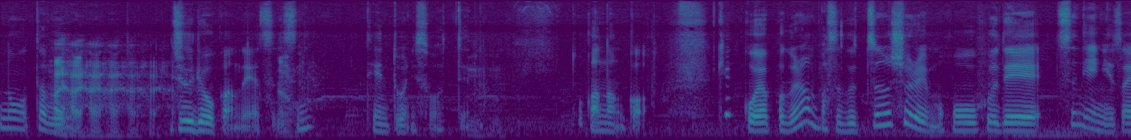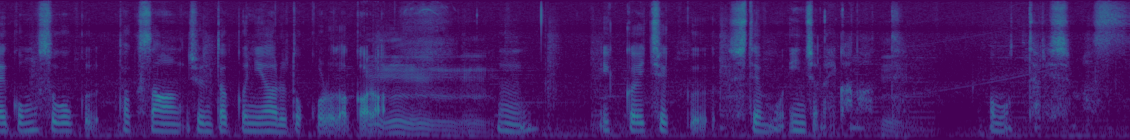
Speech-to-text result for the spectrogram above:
の多分重量感のやつですなね店頭に座ってる。うんとかなんか結構やっぱグランパスグッズの種類も豊富で常に在庫もすごくたくさん潤沢にあるところだからうんうんうんうんうん一回チェックしてもいいんじゃないかなってうん思ったりします。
